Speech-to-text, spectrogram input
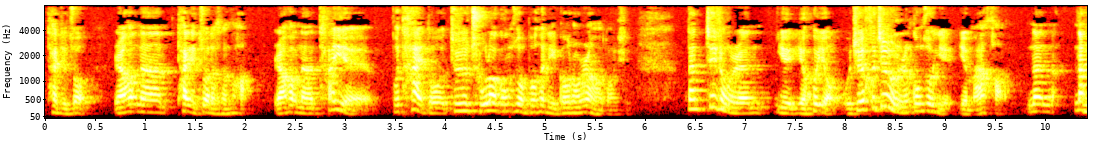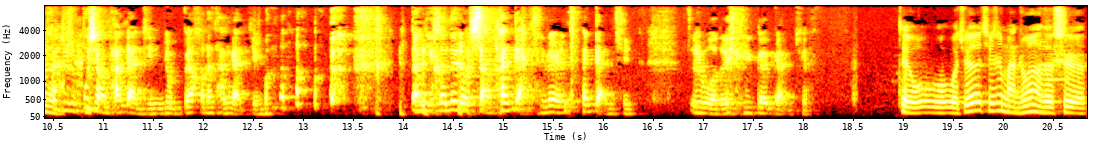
他就做，然后呢他也做得很好，然后呢他也不太多，就是除了工作不和你沟通任何东西。但这种人也也会有，我觉得和这种人工作也也蛮好。那那他就是不想谈感情，你就不要和他谈感情嘛。但你和那种想谈感情的人谈感情，这是我的一个感觉。对我我我觉得其实蛮重要的是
